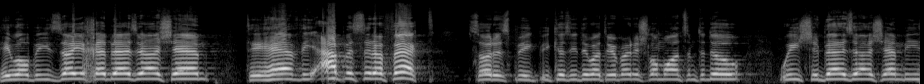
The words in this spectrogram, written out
He will be bezer Hashem to have the opposite effect, so to speak, because he did what the Ribbono Shel Olam wants him to do. We should bezer Hashem be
